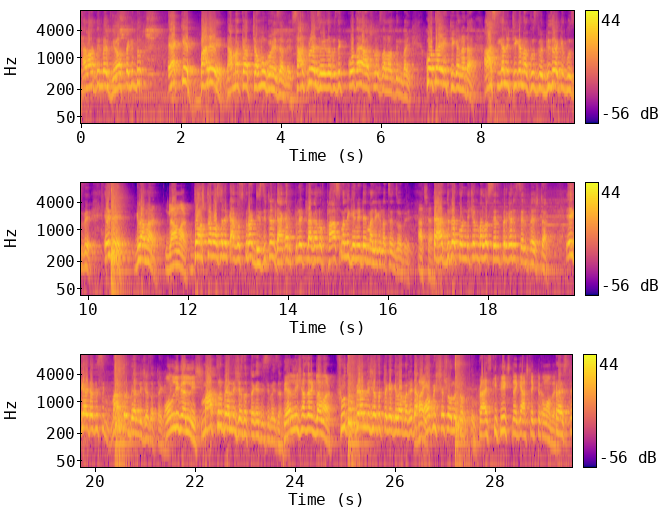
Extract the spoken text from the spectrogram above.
সালাউদ্দিন ভাই ব্যবস্থা কিন্তু একেবারে ধামাকা চমক হয়ে যাবে। সারপ্রাইজ হয়ে যাবে যে কোথায় আসলো সালাউদ্দিন ভাই। কোথায় এই ঠিকানাটা? আজকে খালি ঠিকানা খুঁজবে বিজয়কে খুঁজবে। এই যে গ্লামার গ্লামার দশটা বছরের কাগজ করা ডিজিটাল ঢাকার প্লেট লাগানো ফার্স্ট মালিক এনিটাই মালিকানা চেঞ্জ হবে। আচ্ছা। টায়ার দুটো কন্ডিশন ভালো সেলফের গাড়ি সেলফ স্টার্ট এই গাড়িটা দিছি মাত্র বিয়াল্লিশ হাজার টাকা। অনলি বিয়াল্লিশ? মাত্র বিয়াল্লিশ হাজার টাকায় দিছি ভাইজান। বিয়াল্লিশ হাজারের গ্লামার শুধু বিয়াল্লিশ হাজার টাকা গেলাম আর এটা অবিশ্বাস হলো সত্য। প্রাইস কি ফিক্সড নাকি আসলে একটু কমাবে প্রাইসটা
